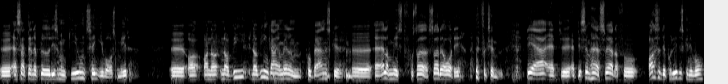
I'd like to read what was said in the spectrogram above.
Øh, altså, at den er blevet ligesom en given ting i vores midte. Øh, og og når, når, vi, når vi en gang imellem på Berlingske øh, er allermest frustreret, så er det over det, for eksempel. Det er, at, øh, at det simpelthen er svært at få også det politiske niveau,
